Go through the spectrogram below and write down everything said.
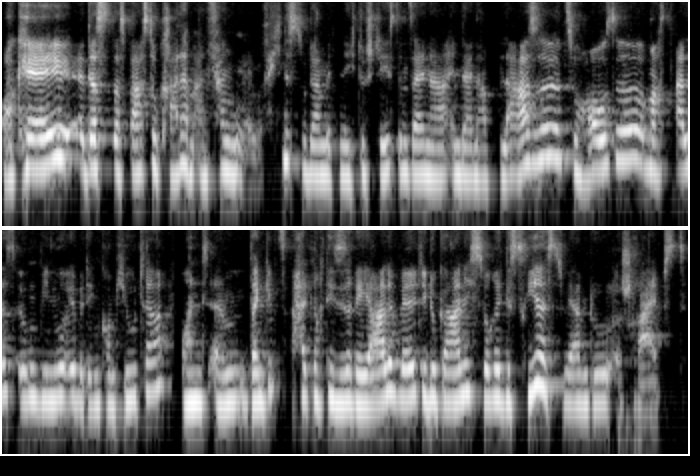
okay, das, das warst du gerade am Anfang, rechnest du damit nicht. Du stehst in, seiner, in deiner Blase zu Hause, machst alles irgendwie nur über den Computer. Und ähm, dann gibt's halt noch diese reale Welt, die du gar nicht so registrierst, während du schreibst.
